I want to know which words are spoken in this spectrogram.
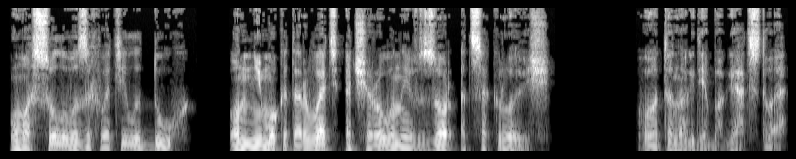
У Масолова захватило дух, он не мог оторвать очарованный взор от сокровищ. Вот оно где богатство,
